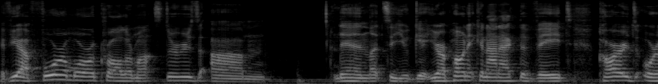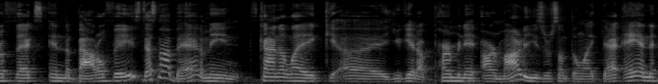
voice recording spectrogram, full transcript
If you have four or more crawler monsters, um, then let's see, you get your opponent cannot activate cards or effects in the battle phase. That's not bad. I mean, it's kind of like uh, you get a permanent Armades or something like that. And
